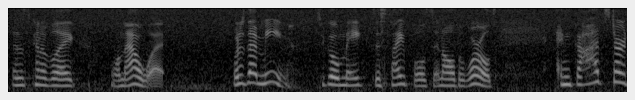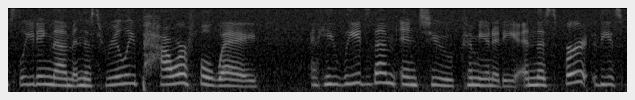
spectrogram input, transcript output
And it's kind of like, well, now what? What does that mean to go make disciples in all the world? And God starts leading them in this really powerful way, and He leads them into community. And this ver- these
